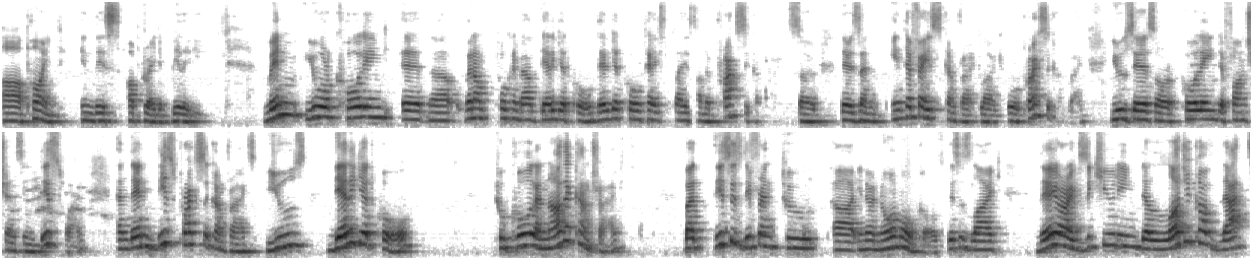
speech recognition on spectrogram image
uh, point in this upgradability. When you're calling, it, uh, when I'm talking about delegate call, delegate call takes place on the proxy. So there's an interface contract like or proxy contract. Users are calling the functions in this one, and then these proxy contracts use delegate call to call another contract, but this is different to uh, you know normal calls. This is like they are executing the logic of that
